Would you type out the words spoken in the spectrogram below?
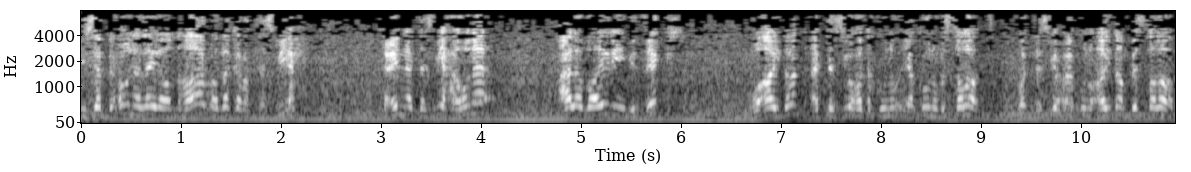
يسبحون الليل والنهار وذكر التسبيح. فإن التسبيح هنا على ظاهره بالذكر وأيضا التسبيح تكون يكون بالصلاة والتسبيح يكون أيضا بالصلاة.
